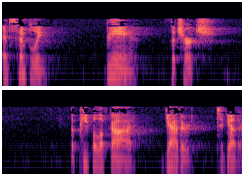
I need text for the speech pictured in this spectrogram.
and simply being the church. The people of God gathered together.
